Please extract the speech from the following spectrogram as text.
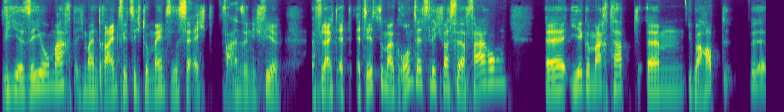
wie ihr SEO macht? Ich meine, 43 Domains, das ist ja echt wahnsinnig viel. Vielleicht erzählst du mal grundsätzlich, was für Erfahrungen äh, ihr gemacht habt, ähm, überhaupt äh,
